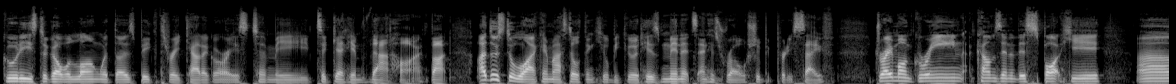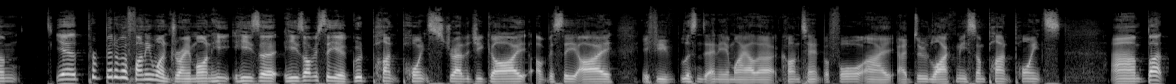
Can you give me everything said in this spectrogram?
goodies to go along with those big three categories to me to get him that high. But I do still like him. I still think he'll be good. His minutes and his role should be pretty safe. Draymond Green comes into this spot here. Um, yeah, a bit of a funny one, Draymond. He he's a he's obviously a good punt point strategy guy. Obviously, I if you've listened to any of my other content before, I I do like me some punt points. Um, but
